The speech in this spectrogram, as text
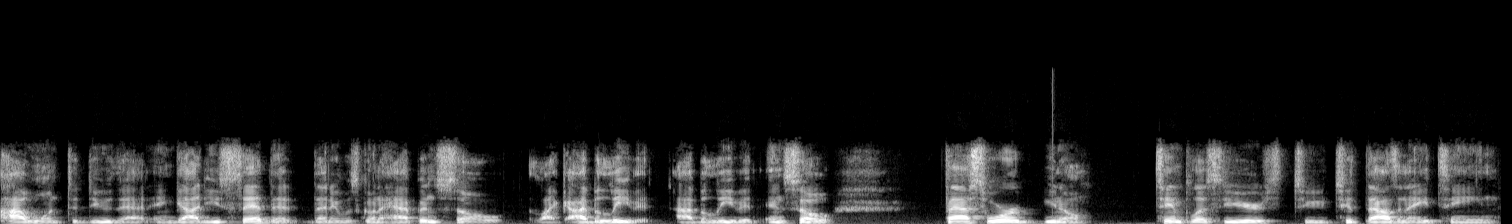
i want to do that. And god you said that that it was going to happen. So like i believe it. I believe it. And so fast forward you know 10 plus years to 2018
